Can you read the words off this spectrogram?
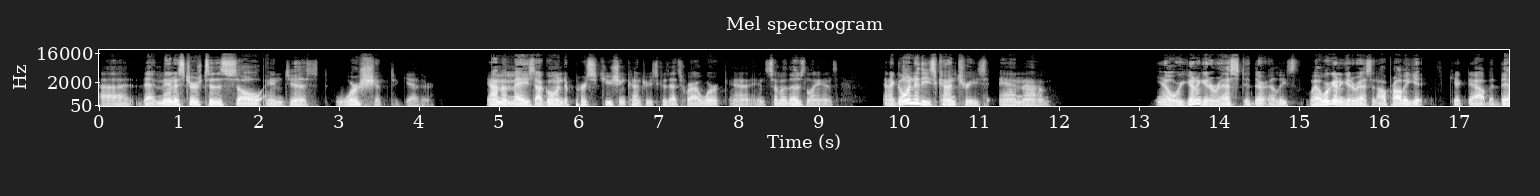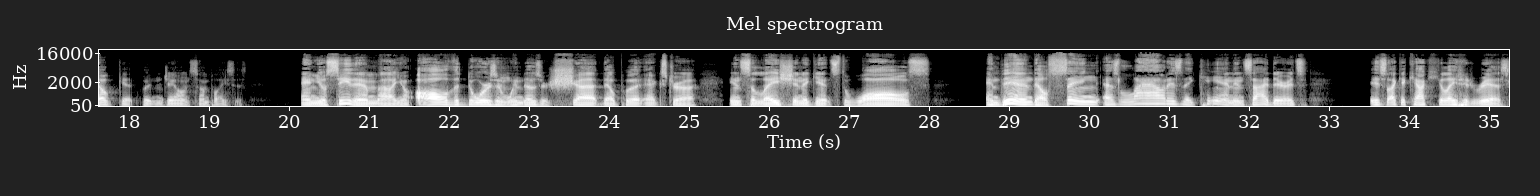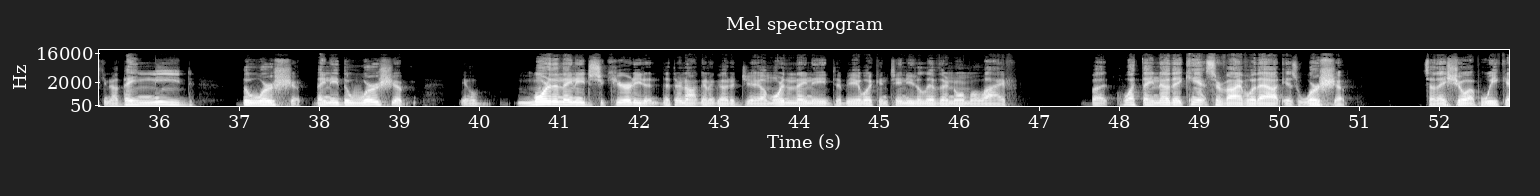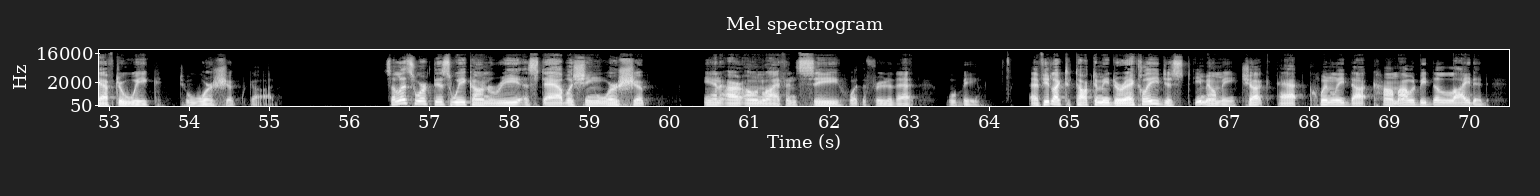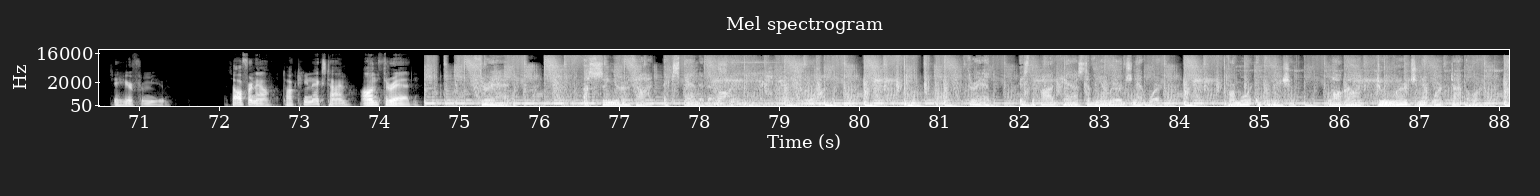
uh, that ministers to the soul and just worship together. Yeah, I'm amazed. I'll go into persecution countries because that's where I work uh, in some of those lands. And I go into these countries and um, you know, we're going to get arrested. They're at least, well, we're going to get arrested. I'll probably get kicked out, but they'll get put in jail in some places. and you'll see them. Uh, you know, all the doors and windows are shut. They'll put extra insulation against the walls, and then they'll sing as loud as they can inside there. It's it's like a calculated risk. You know, they need the worship. They need the worship. You know, more than they need security to, that they're not going to go to jail, more than they need to be able to continue to live their normal life. But what they know they can't survive without is worship. So they show up week after week to worship God. So let's work this week on reestablishing worship in our own life and see what the fruit of that will be. Uh, if you'd like to talk to me directly, just email me, chuck at quinley.com. I would be delighted to hear from you. That's all for now. Talk to you next time on Thread. Thread. A singular thought expanded upon. Thread is the podcast of the Emerge Network. For more information, log on to emergenetwork.org.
